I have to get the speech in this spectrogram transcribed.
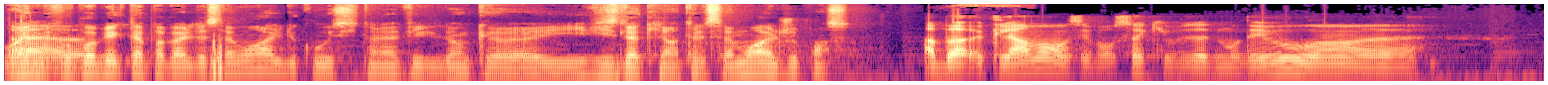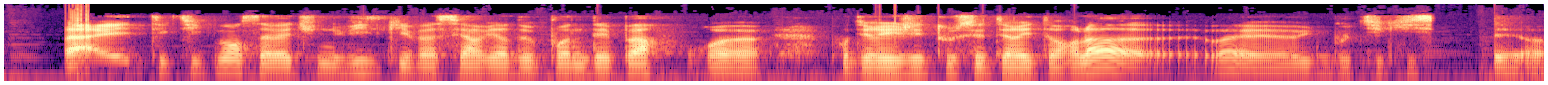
Ouais, mais faut pas oublier que t'as pas mal de samouraïs du coup aussi dans la ville, donc euh, ils visent la clientèle samouraï, je pense. Ah bah clairement, c'est pour ça qu'il vous a demandé vous. Hein. euh. Bah, et techniquement, ça va être une ville qui va servir de point de départ pour, euh, pour diriger tous ces territoires-là. euh, ouais, une boutique ici, c'est, euh,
